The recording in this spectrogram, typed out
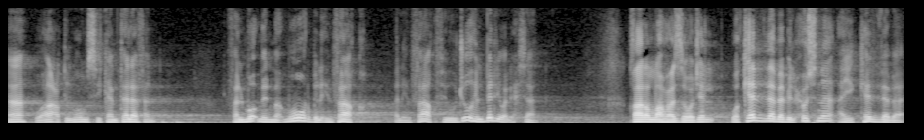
ها؟ وأعط ممسكا تلفا. فالمؤمن مأمور بالإنفاق الإنفاق في وجوه البر والإحسان. قال الله عز وجل وكذب بالحسنى أي كذب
